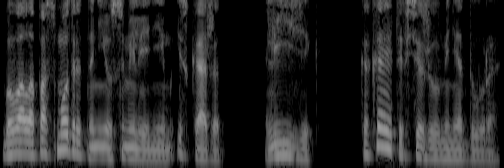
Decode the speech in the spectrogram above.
Бывало, посмотрит на нее с умилением и скажет «Лизик, какая ты все же у меня дура».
